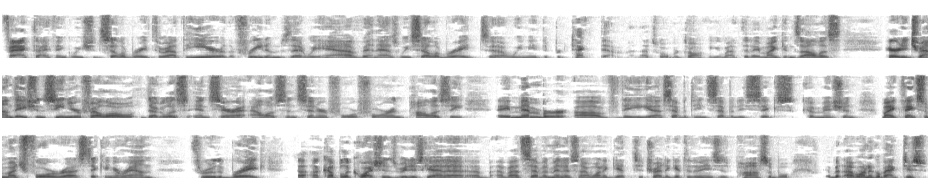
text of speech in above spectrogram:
fact, I think we should celebrate throughout the year the freedoms that we have. And as we celebrate, uh, we need to protect them. And that's what we're talking about today. Mike Gonzalez Heritage Foundation Senior Fellow, Douglas and Sarah Allison Center for Foreign Policy, a member of the uh, 1776 Commission. Mike, thanks so much for uh, sticking around through the break. Uh, a couple of questions. We just got about seven minutes. I want to get to try to get to the as as possible. But I want to go back just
